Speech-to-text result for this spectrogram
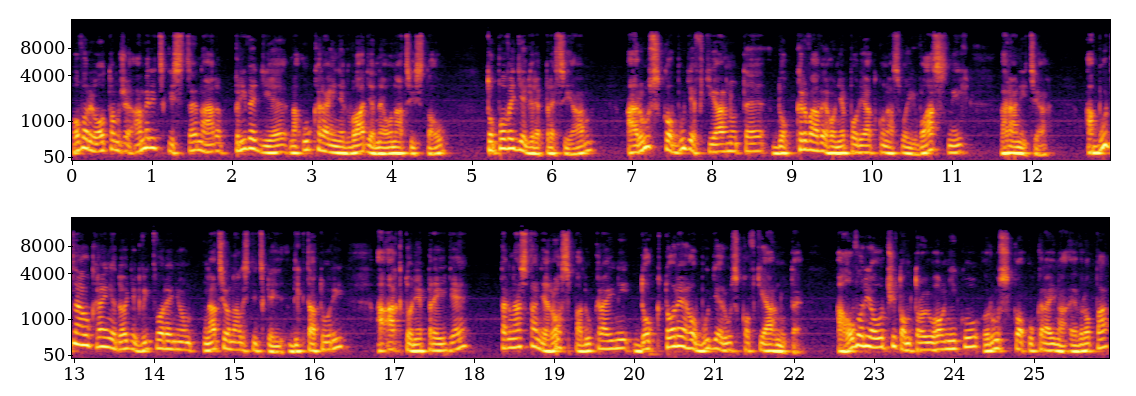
hovoril o tom, že americký scenár privedie na Ukrajine k vláde neonacistov, to povedie k represiám a Rusko bude vtiahnuté do krvavého neporiadku na svojich vlastných hraniciach. A buď na Ukrajine dojde k vytvoreniu nacionalistickej diktatúry a ak to neprejde, tak nastane rozpad Ukrajiny, do ktorého bude Rusko vtiahnuté. A hovorí o určitom trojuholníku Rusko, Ukrajina, Európa,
